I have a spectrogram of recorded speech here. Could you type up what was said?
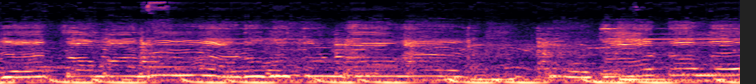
జీతమని అడుగుతున్నావే దాటలే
